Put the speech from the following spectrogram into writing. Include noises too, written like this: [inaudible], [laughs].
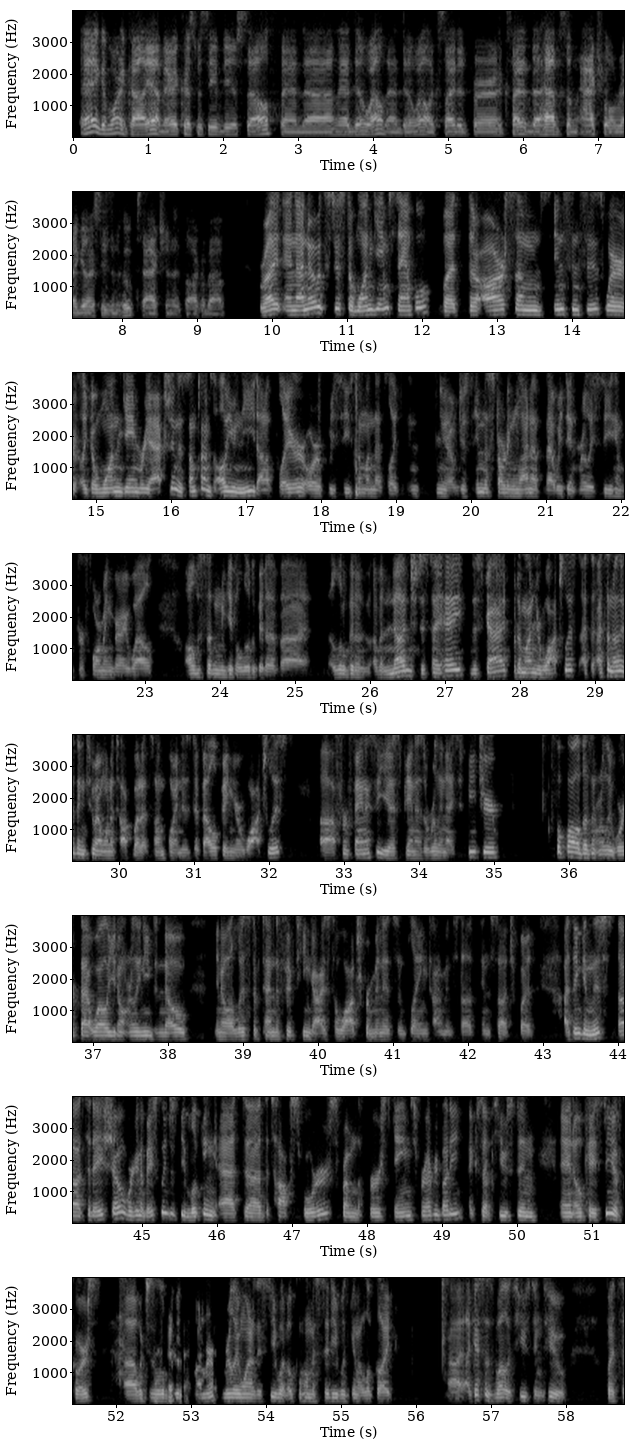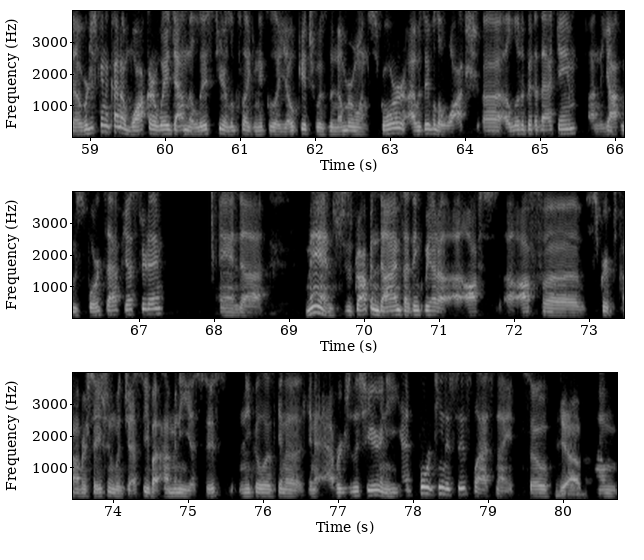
Hey, good morning, Kyle. Yeah, Merry Christmas Eve to yourself, and uh, yeah, doing well, man. Doing well. Excited for excited to have some actual regular season hoops action to talk about. Right, and I know it's just a one game sample, but there are some instances where like a one game reaction is sometimes all you need on a player, or if we see someone that's like in, you know just in the starting lineup that we didn't really see him performing very well, all of a sudden we get a little bit of uh, a little bit of, of, a nudge to say, hey, this guy, put him on your watch list. Th- that's another thing too I want to talk about at some point is developing your watch list uh, for fantasy. ESPN has a really nice feature. Football doesn't really work that well. You don't really need to know, you know, a list of 10 to 15 guys to watch for minutes and playing time and stuff and such. But I think in this uh, today's show, we're going to basically just be looking at uh, the top scorers from the first games for everybody, except Houston and OKC, of course uh, which is a little bit of a bummer. Really wanted to see what Oklahoma City was going to look like, uh, I guess as well as Houston too. But uh, we're just going to kind of walk our way down the list here. It looks like Nikola Jokic was the number one scorer. I was able to watch uh, a little bit of that game on the Yahoo Sports app yesterday, and uh, man, just dropping dimes. I think we had a, a off a off uh, script conversation with Jesse about how many assists Nikola is gonna gonna average this year, and he had 14 assists last night. So yeah, um,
